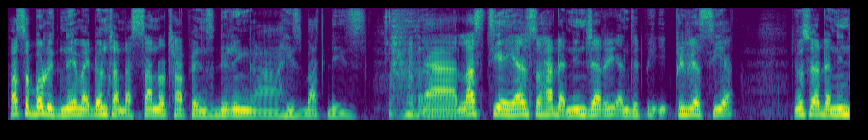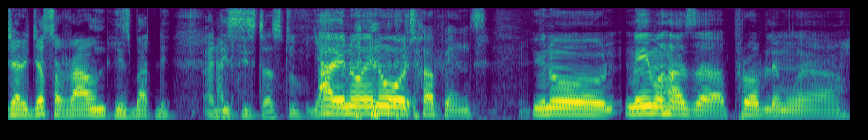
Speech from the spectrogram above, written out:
First of all, with Neymar, I don't understand what happens during uh, his birthdays. uh, last year, he also had an injury, and the previous year, he also had an injury just around his birthday. And, his sisters too. Yeah, I know, I know what happens. You know, Neymar has a problem where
